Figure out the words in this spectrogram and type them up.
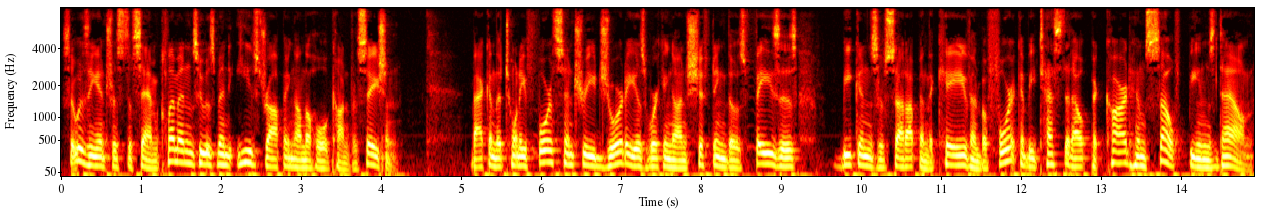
So is the interest of Sam Clemens, who has been eavesdropping on the whole conversation. Back in the 24th century, Geordi is working on shifting those phases Beacons are set up in the cave, and before it can be tested out, Picard himself beams down.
